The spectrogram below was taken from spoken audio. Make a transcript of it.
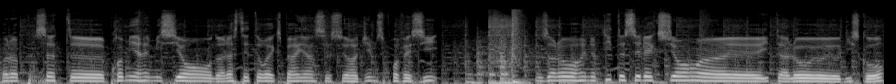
Voilà pour cette euh, première émission de l'Astetero Experience sur James Prophecy. Nous allons avoir une petite sélection euh, italo-disco.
